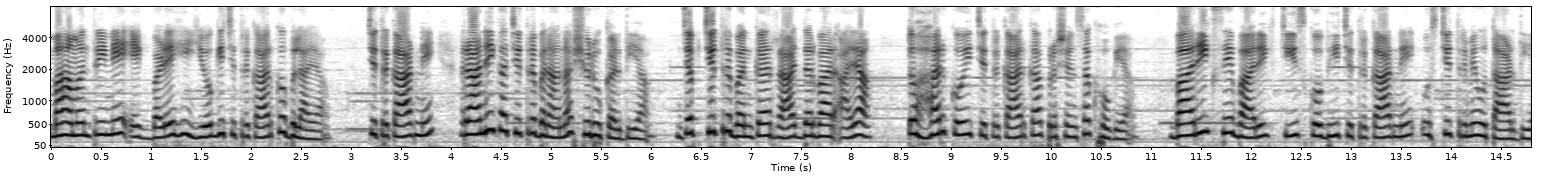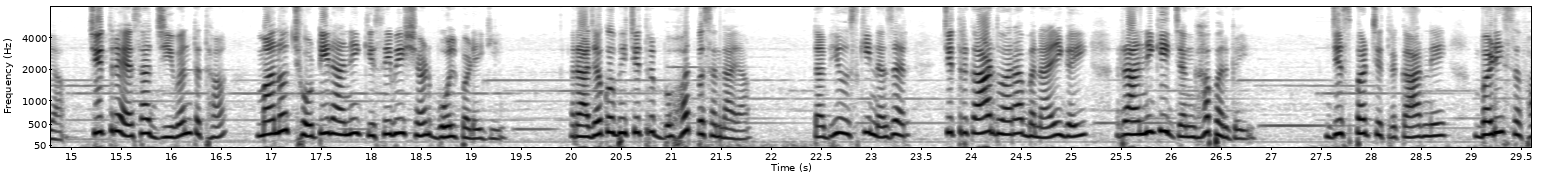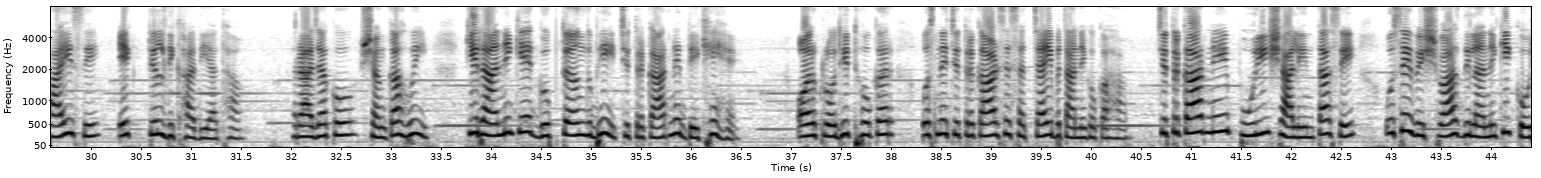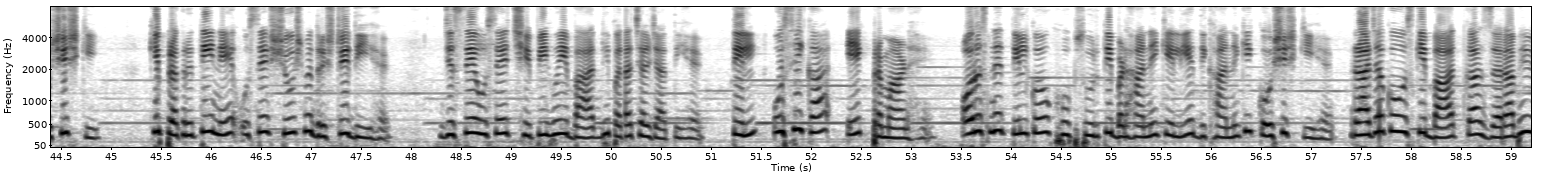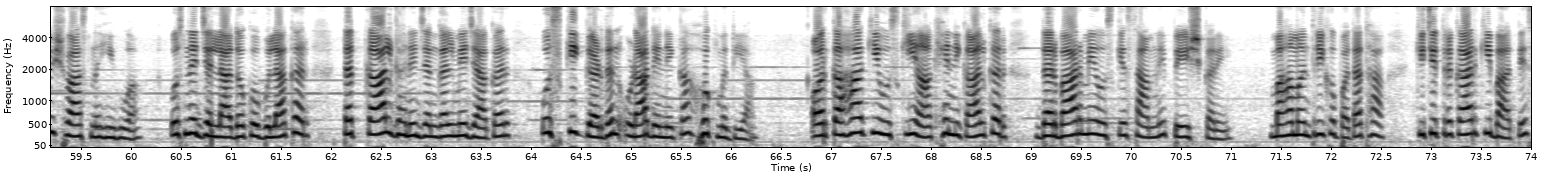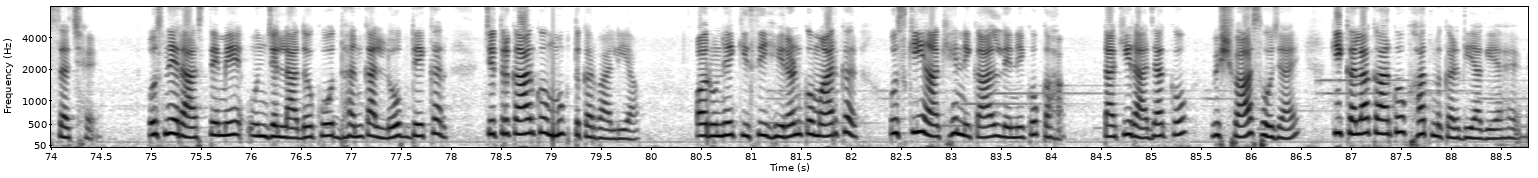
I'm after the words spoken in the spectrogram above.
महामंत्री ने एक बड़े ही योग्य चित्रकार को बुलाया। चित्रकार ने रानी का चित्र बनाना शुरू कर दिया। जब चित्र बनकर राज दरबार आया तो हर कोई चित्रकार का प्रशंसक हो गया। बारीक से बारीक चीज़ को भी चित्रकार ने उस चित्र में उतार दिया। चित्र ऐसा जीवंत था, मानो छोटी रानी किसी भी क्षण बोल पड़ेगी। राजा को भी चित्र बहुत पसंद आया। तभी उसकी नज़र चित्रकार द्वारा बनाई गई रानी की जंघा पर गई, जिस पर चित्रकार ने बड़ी सफ़ाई से एक तिल दिखा दिया था। राजा को शंका हुई कि रानी के गुप्त अंग भी चित्रकार ने देखे हैं, और क्रोधित होकर उसने चित्रकार से सच्चाई बताने को कहा। चित्रकार ने पूरी शालीनता से उसे विश्वास दिलाने की कोशिश की कि प्रकृति ने उसे सूक्ष्म दृष्टि दी है, जिससे उसे छिपी हुई बात भी पता चल जाती है। तिल उसी का एक प्रमाण है और उसने तिल को खूबसूरती बढ़ाने के लिए दिखाने की कोशिश की है। राजा को उसकी बात का जरा भी विश्वास नहीं हुआ। उसने जल्लादों को बुलाकर तत्काल घने जंगल में जाकर उसकी गर्दन उड़ा देने का हुक्म दिया। और कहा कि उसकी आँखें निकालकर दरबार में उसके सामने पेश करें। महामंत्री को पता था कि चित्रकार की बातें सच है। उसने रास्ते में उन जल्लादों को धन का लोभ देकर चित्रकार को मुक्त करवा लिया और उन्हें किसी हिरण को मारकर उसकी आँखें निकाल देने को कहा, ताकि राजा को विश्वास हो जाए कि कलाकार को खत्म कर दिया गया है।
